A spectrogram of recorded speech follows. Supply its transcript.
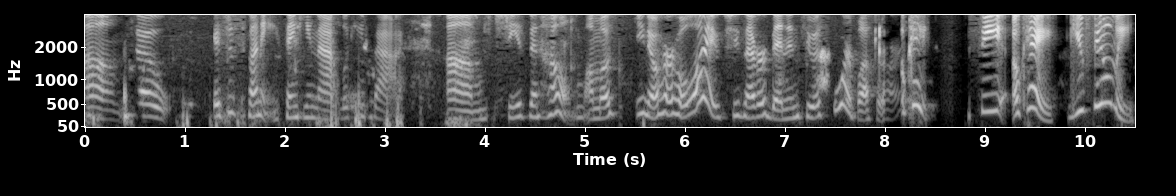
Um, so it's just funny thinking that looking back, um, she's been home almost you know her whole life. She's never been into a store. Bless her heart. Okay, See, okay, you feel me.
